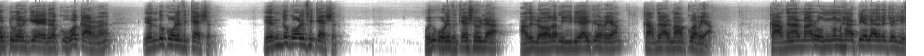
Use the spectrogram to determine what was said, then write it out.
ഔട്ട് പെറുക്കി ആയിരുന്ന കൂവക്കാടന് എന്ത് ക്വാളിഫിക്കേഷൻ എന്ത് ക്വാളിഫിക്കേഷൻ ഒരു ക്വാളിഫിക്കേഷനും ഇല്ല. അത് ലോക മീഡിയയ്ക്കും അറിയാം കർദിനാൾമാർക്കും അറിയാം. കാർദിനാൾമാർ ഹാപ്പിയല്ല അതിനെ ചൊല്ലി.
